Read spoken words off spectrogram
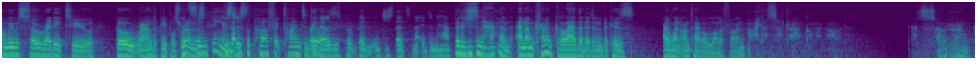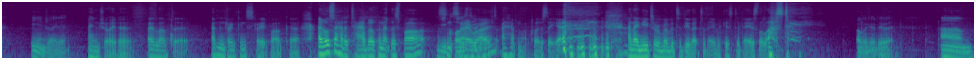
And we were so ready to go round to people's But rooms. same thing, Because that was the perfect time to Right, do that it. was per- but it just that's not it didn't happen. But it just didn't happen. And I'm kind of glad that it didn't because I went on to have a lot of fun. But I got so drunk. Oh my God. I got so drunk. you enjoyed it. I enjoyed it. I loved it. I've been drinking straight vodka. I've also had a tab open at this bar Have since closed I arrived. I have not closed it yet. and I need to remember to do that today because today is the last day. Probably go do that. Um,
